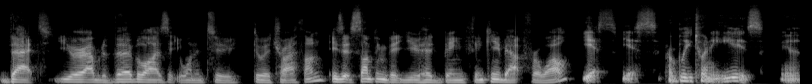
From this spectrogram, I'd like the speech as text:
that you were able to verbalize that you wanted to do a triathlon. Is it something that you had been thinking about for a while? Yes, yes, probably 20 years. Yeah.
